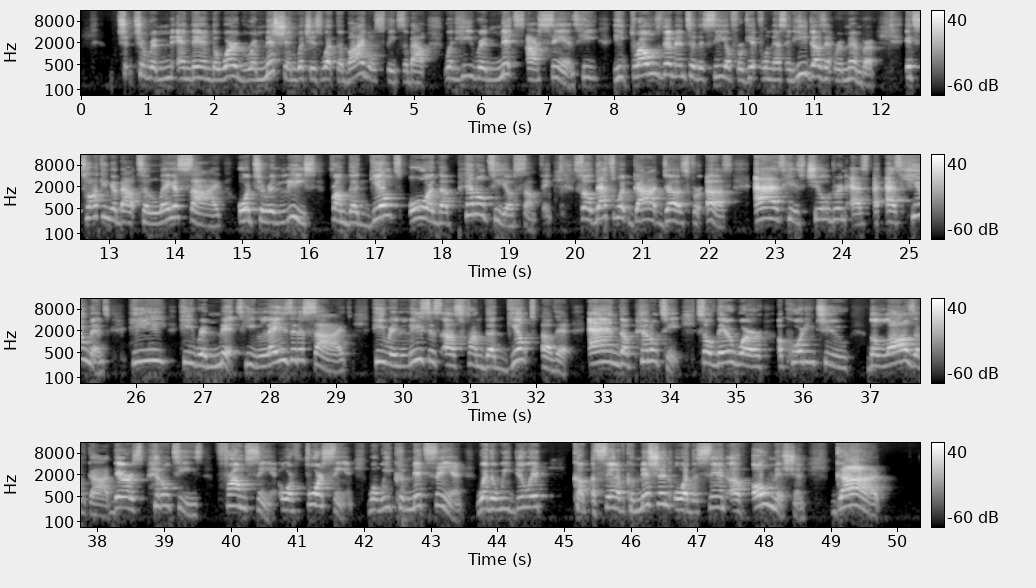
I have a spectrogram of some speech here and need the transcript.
To, to rem- and then the word remission, which is what the Bible speaks about, when He remits our sins, He He throws them into the sea of forgetfulness, and He doesn't remember. It's talking about to lay aside or to release from the guilt or the penalty of something. So that's what God does for us as his children as as humans he he remits he lays it aside he releases us from the guilt of it and the penalty. So there were according to the laws of god there's penalties from sin or for sin. When we commit sin whether we do it a sin of commission or the sin of omission god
